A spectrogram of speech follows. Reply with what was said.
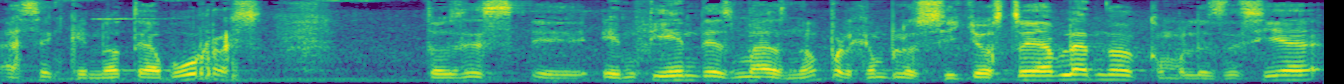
Hacen que no te aburras. Entonces eh, entiendes más, ¿no? Por ejemplo, si yo estoy hablando, como les decía,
